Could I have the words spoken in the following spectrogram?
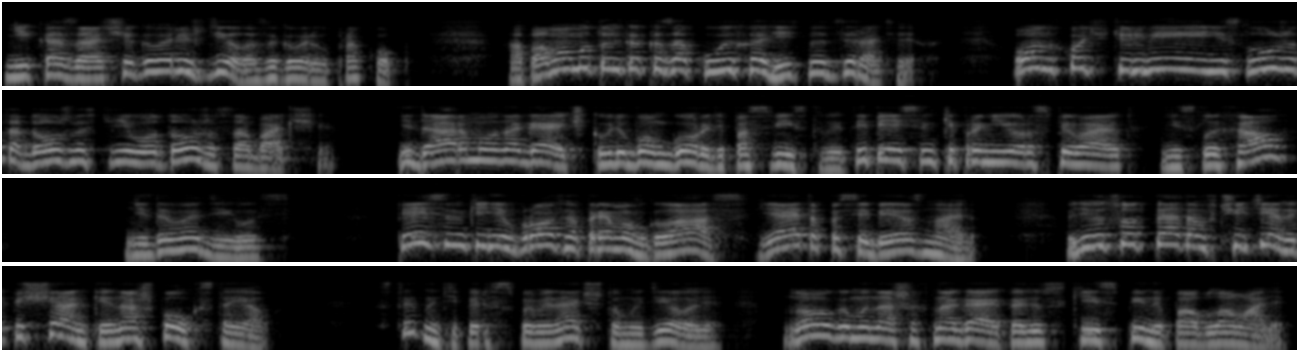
Не казачье, говоришь, дело, — заговорил Прокоп. — А, по-моему, только казаку и ходить в надзирателях. Он хоть в тюрьме и не служит, а должность у него тоже собачья. Недаром его нагаечка в любом городе посвистывает, и песенки про нее распевают. Не слыхал? Не доводилось. Песенки не в бровь, а прямо в глаз. Я это по себе знаю. В 905-м в Чите на песчанке наш полк стоял. Стыдно теперь вспоминать, что мы делали. Много мы наших нагаек, а людские спины пообломали.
